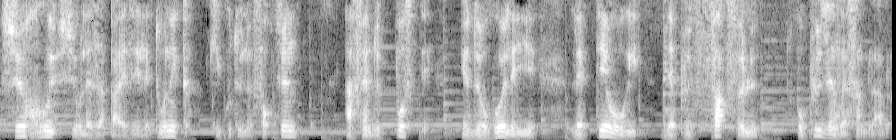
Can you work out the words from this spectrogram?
se rue sur les appareils électroniques qui coûtent une fortune afin de poster et de relayer les théories des plus farfelues aux plus invraisemblables.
